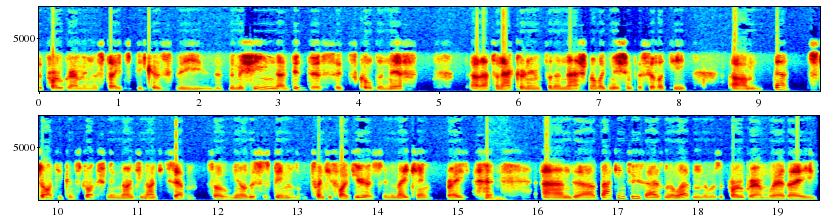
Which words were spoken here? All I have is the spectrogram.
the program in the states because the, the, the machine that did this, it's called the NIF. Uh, that's an acronym for the National Ignition Facility. Um, that started construction in 1997. So you know this has been 25 years in the making, right? Mm-hmm. and uh, back in 2011, there was a program where they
